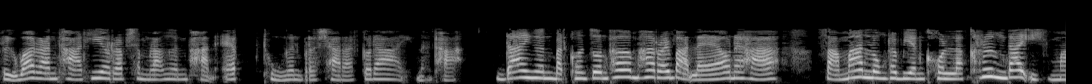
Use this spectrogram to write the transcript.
หรือว่าร้านค้าที่รับชำระเงินผ่านแอป ถุงเงินประชารัฐก็ได้นะคะ ได้เงินบัตรคนจนเพิ่ม 500 บาทแล้วนะคะ สามารถลงทะเบียนคนละครึ่งได้อีกไหม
